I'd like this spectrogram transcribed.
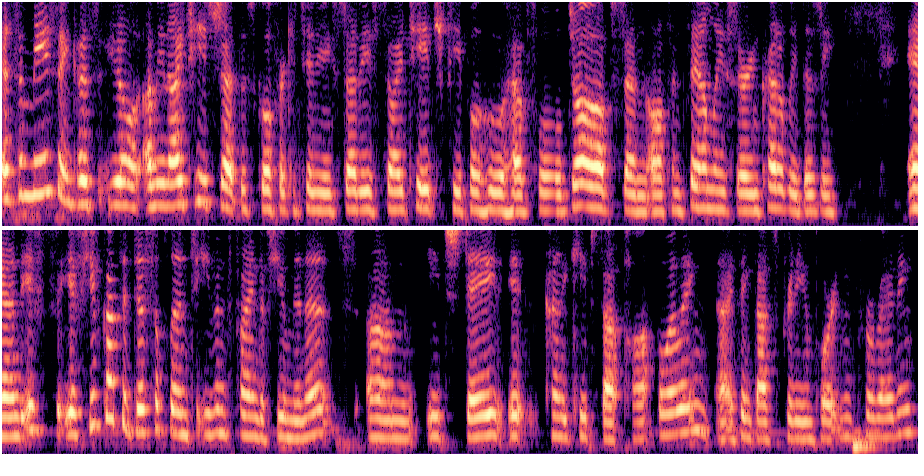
it's amazing because you know I mean I teach at the School for Continuing Studies, so I teach people who have full jobs and often families. They're incredibly busy, and if if you've got the discipline to even find a few minutes um, each day, it kind of keeps that pot boiling. I think that's pretty important for writing.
